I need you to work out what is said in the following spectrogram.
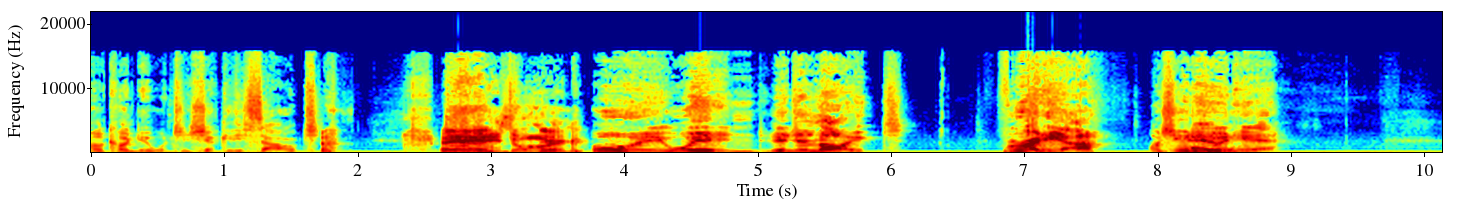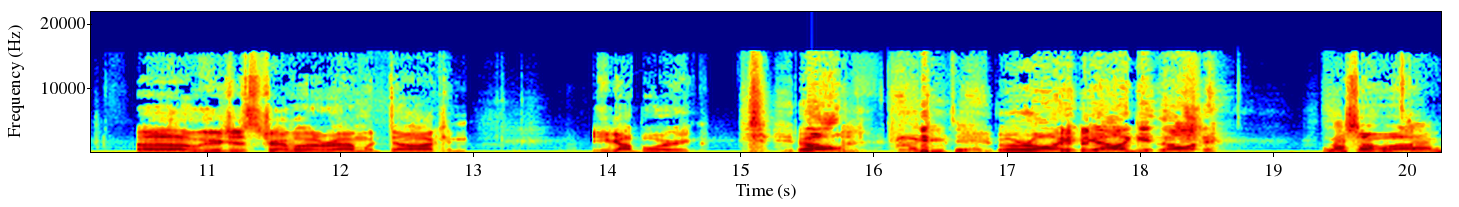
I kind of want to check this out. Hey, And- Dorg. Oi, wind, it's a light. Viridia, what you doing here? Uh, we were just traveling around with Doc, and he got boring. Oh, Fuck you too. alright, yeah, I get that. My So, shopping's uh, done.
